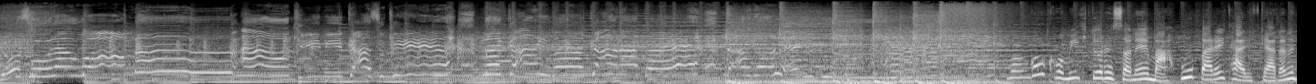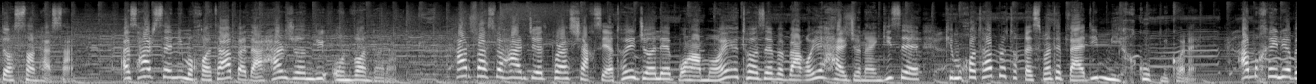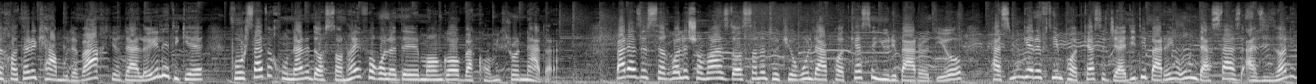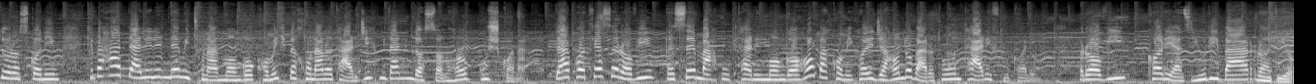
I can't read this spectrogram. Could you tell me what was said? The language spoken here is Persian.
夜空 مانگا و کمیک دو رسانه محبوب برای تعریف کردن داستان هستند از هر سنی مخاطب و در هر ژانری عنوان دارند هر فصل و هر جلد پر از شخصیت های جالب، معماهای تازه و وقایع هیجان انگیزه که مخاطب را تا قسمت بعدی میخکوب می‌کنه. اما خیلی به خاطر کمبود وقت یا دلایل دیگه فرصت خوندن داستانهای فوق‌العاده مانگا و کمیک رو ندارن. بعد از استقبال شما از داستان توکیو غول در پادکست یوری بر رادیو تصمیم گرفتیم پادکست جدیدی برای اون دسته از عزیزانی درست کنیم که به هر دلیلی نمی‌تونن مانگا و کمیک بخونن و ترجیح میدن این داستانها رو گوش کنن. در پادکست راوی قصه محبوب ترین مانگاها و کمیک های جهان رو براتون تعریف می‌کنیم. راوی کاری از یوری بر رادیو.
